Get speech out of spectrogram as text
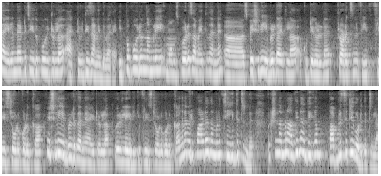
സൈലന്റ് ആയിട്ട് ചെയ്തു പോയിട്ടുള്ള ആക്ടിവിറ്റീസ് ആണ് ഇതുവരെ. ഇപ്പോൾ പോലും നമ്മൾ ഈ മോംസ്പോയുടെ സമയത്ത് തന്നെ സ്പെഷ്യലി ഏബിൾഡ് ആയിട്ടുള്ള കുട്ടികളുടെ പ്രോഡക്ട്സിന് ഫ്രീ സ്റ്റോൾ കൊടുക്കുക സ്പെഷ്യലി ഏബിൾഡ് തന്നെ ആയിട്ടുള്ള ഒരു ലേഡിക്ക് ഫ്രീ സ്റ്റോൾ കൊടുക്കുക അങ്ങനെ ഒരുപാട് നമ്മൾ ചെയ്തിട്ടുണ്ട്. പക്ഷെ നമ്മൾ അതിനധികം പബ്ലിസിറ്റി കൊടുത്തിട്ടില്ല.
